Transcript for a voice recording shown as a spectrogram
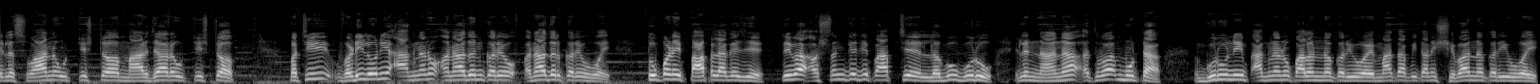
એટલે શ્વાન ઉચ્ચિષ્ટ માર્જાર ઉચ્ચિષ્ટ પછી વડીલોની આજ્ઞાનો અનાદન કર્યો, અનાદર કર્યો હોય તો પણ એ પાપ લાગે છે. તો એવા અસંખ્ય જે પાપ છે, લઘુ ગુરુ, એટલે નાના અથવા મોટા, ગુરુની આજ્ઞાનું પાલન ન કર્યું હોય માતા પિતાની સેવા ન કરી હોય,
